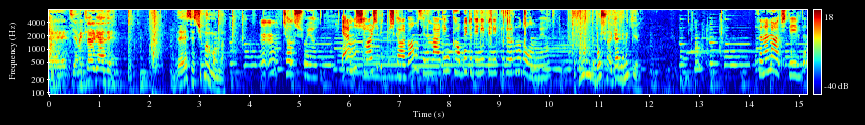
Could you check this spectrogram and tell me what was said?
Evet yemekler geldi. Ee ses çıkmadı mı ondan? Çalışmıyor. Yani bunun şarjı bitmiş galiba ama senin verdiğin kabloyu da deneyip deneyip duruyorum o da olmuyor. E, tamam hadi boş ver gel yemek yiyelim. Sen hani aç değildin?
